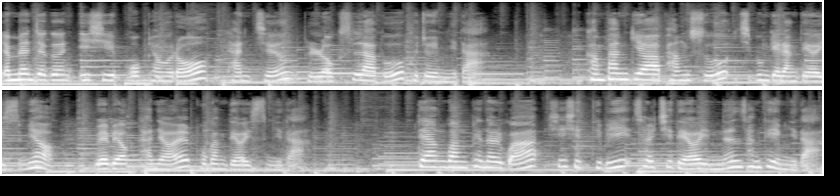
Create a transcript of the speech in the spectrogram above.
연면적은 25평으로 단층 블록 슬라브 구조입니다. 강판기와 방수 지붕 개량되어 있으며 외벽 단열 보강되어 있습니다. 태양광 패널과 CCTV 설치되어 있는 상태입니다.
